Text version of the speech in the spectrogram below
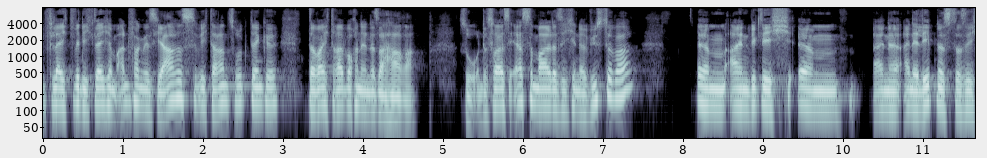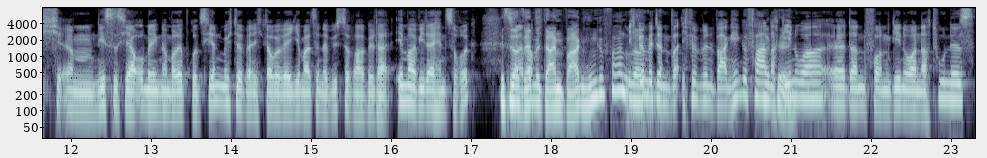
vielleicht, wenn ich gleich am Anfang des Jahres, wenn ich daran zurückdenke, da war ich drei Wochen in der Sahara. So, und das war das erste Mal, dass ich in der Wüste war. Ähm, ein wirklich ähm, eine, ein Erlebnis, das ich ähm, nächstes Jahr unbedingt nochmal reproduzieren möchte, weil ich glaube, wer jemals in der Wüste war, will da immer wieder hin zurück. Bist du da selber mit deinem Wagen hingefahren? Ich bin mit dem, ich bin mit dem Wagen hingefahren okay. nach Genua, äh, dann von Genua nach Tunis,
